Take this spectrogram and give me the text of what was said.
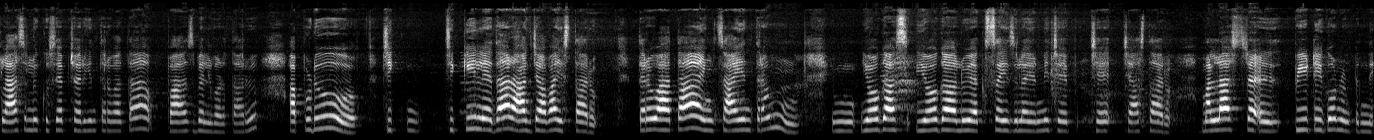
క్లాసులు కుసేపు జరిగిన తర్వాత పాస్ బెల్ కొడతారు. అప్పుడు చిక్ చిక్కీ లేదా రాగ్జావా ఇస్తారు. తర్వాత ఇంక సాయంత్రం యోగాస్ యోగాలు ఎక్సర్సైజులు అవన్నీ చే చే చేస్తారు. మళ్ళా పీటీ కూడా ఉంటుంది.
